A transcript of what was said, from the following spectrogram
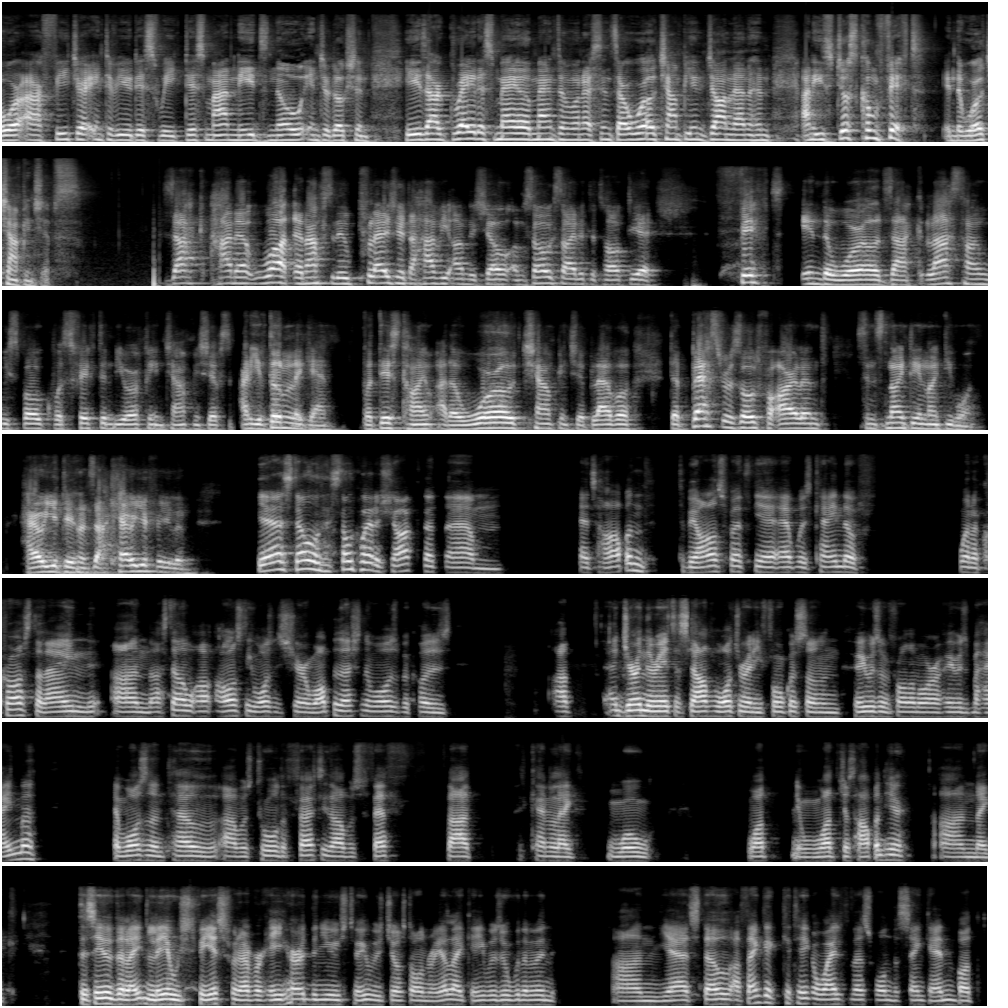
For our feature interview this week, this man needs no introduction. He is our greatest male mountain runner since our world champion John Lenihan, and he's just come fifth in the World Championships. Zach Hanna, what an absolute pleasure to have you on the show. I'm so excited to talk to you. Fifth in the world, Zach. Last time we spoke was fifth in the European Championships, and you've done it again, but this time at a world championship level. The best result for Ireland since 1991. How are you doing, Zach? How are you feeling? Yeah, still, still quite a shock that um, it's happened. To be honest with you, it was kind of went across the line, and I still honestly wasn't sure what position it was because I, during the race itself, I wasn't really focused on who was in front of me or who was behind me. It wasn't until I was told officially that I was fifth that it kind of like, whoa, what you know, what just happened here? And like to see the delight in Leo's face whenever he heard the news too was just unreal. Like he was over the moon. And yeah, still, I think it could take a while for this one to sink in, but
